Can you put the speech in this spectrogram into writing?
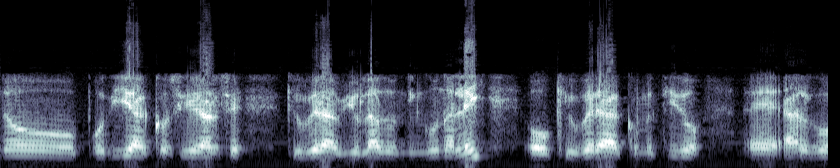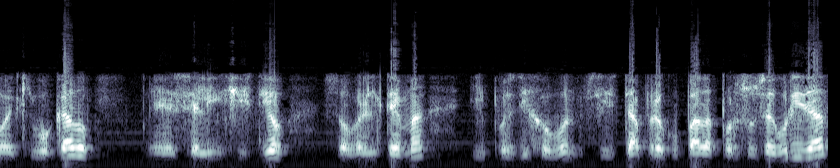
no podía considerarse que hubiera violado ninguna ley o que hubiera cometido algo equivocado. se le insistió sobre el tema y pues dijo, bueno, si está preocupada por su seguridad,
